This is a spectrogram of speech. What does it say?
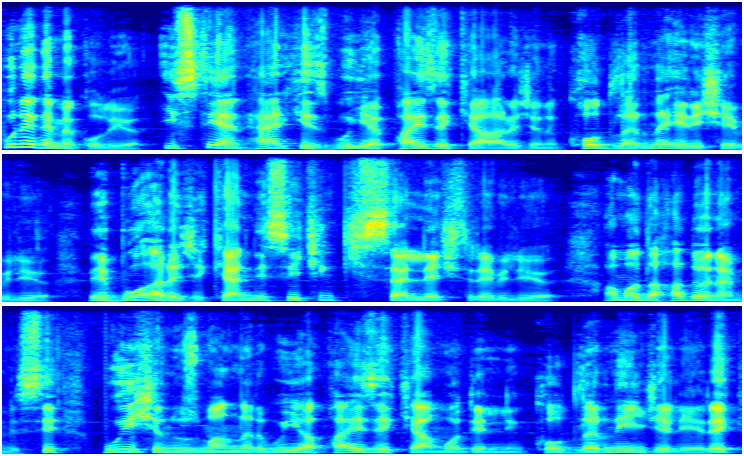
Bu ne demek oluyor? İsteyen herkes bu yapay zeka aracının kodlarına erişebiliyor ve bu aracı kendisi için kişiselleştirebiliyor. Ama daha da önemlisi bu işin uzmanları bu yapay zeka modelinin kodlarını inceleyerek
